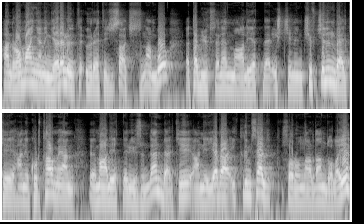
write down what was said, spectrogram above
hani Romanya'nın yerel üreticisi açısından bu e, tabii yükselen maliyetler, işçinin, çiftçinin belki hani kurtarmayan e, maliyetleri yüzünden belki hani ya da iklimsel sorunlardan dolayı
